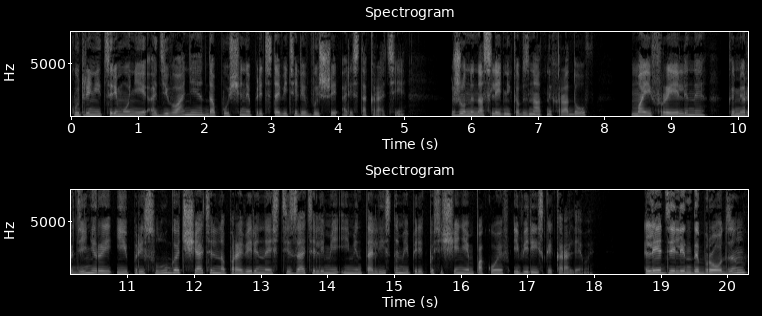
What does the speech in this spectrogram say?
К утренней церемонии одевания допущены представители высшей аристократии, жены наследников знатных родов, мои фрейлины, камердинеры и прислуга, тщательно проверенная стязателями и менталистами перед посещением покоев Иверийской королевы. Леди Линде Бродзен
